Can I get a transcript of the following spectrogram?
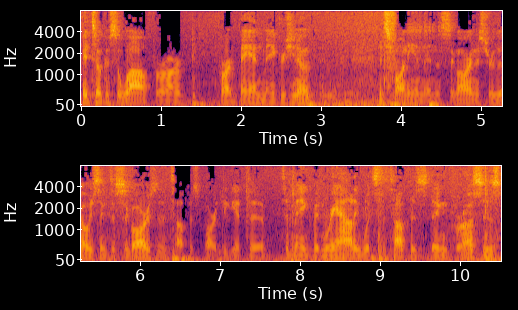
it took us a while for our for our band makers. You know, it's funny in, in the cigar industry, we always think the cigars are the toughest part to get to, to make, but in reality, what's the toughest thing for us is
